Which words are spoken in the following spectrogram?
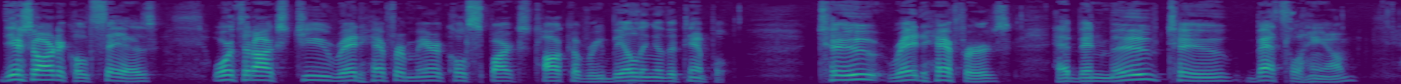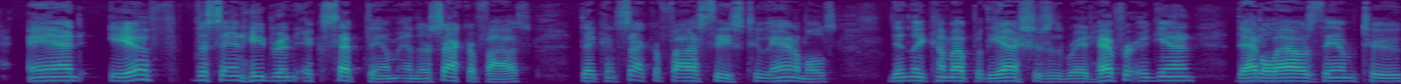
This article says Orthodox Jew red heifer miracle sparks talk of rebuilding of the temple. Two red heifers have been moved to Bethlehem, and if the Sanhedrin accept them and their sacrifice, that can sacrifice these two animals. Then they come up with the ashes of the red heifer again. That allows them to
